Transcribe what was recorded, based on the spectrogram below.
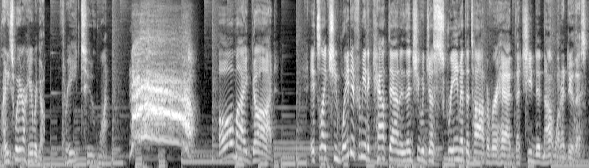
ready, sweetheart. Here we go. Three, two, one. Oh my god. It's like she waited for me to count down and then she would just scream at the top of her head that she did not want to do this.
